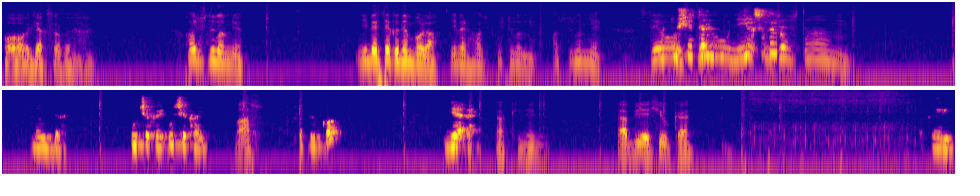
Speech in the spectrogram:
O, jak sobie. Chodź tu do mnie. Nie bierz tego Dembola. Nie bierz, chodź, chodź tu do mnie. Chodź tu do mnie. Z A tyłu, tu się z tyłu, ten- nie jak sobie- idziesz tam. No idę. Uciekaj, uciekaj. Masz? To tylko? Nie. Taki debil. Ja biję siłkę. Okej.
